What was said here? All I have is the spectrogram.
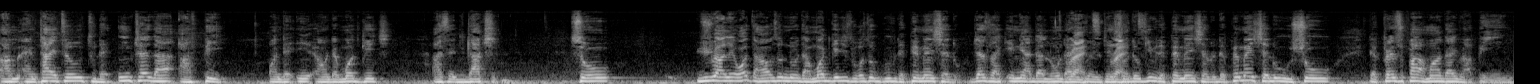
I'm entitled to the interest that I've paid on the on the mortgage as a deduction. So usually what I also know that mortgages will also give the payment schedule, just like any other loan that Right, you going to take. right. So they'll give the payment schedule. The payment schedule will show the principal amount that you are paying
